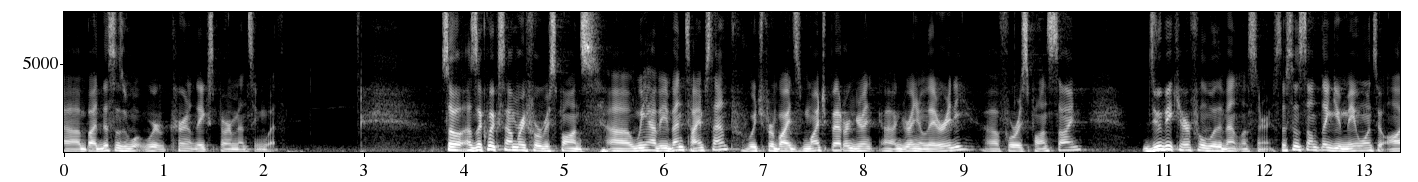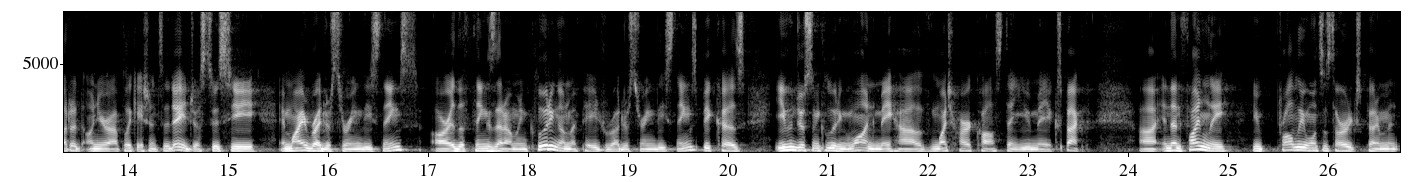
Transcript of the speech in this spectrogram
Uh, but this is what we're currently experimenting with. So as a quick summary for response, uh, we have event timestamp, which provides much better gran uh, granularity uh, for response time. Do be careful with event listeners. This is something you may want to audit on your application today just to see, am I registering these things? Are the things that I'm including on my page registering these things? Because even just including one may have much higher cost than you may expect. Uh, and then finally, you probably want to start experiment,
